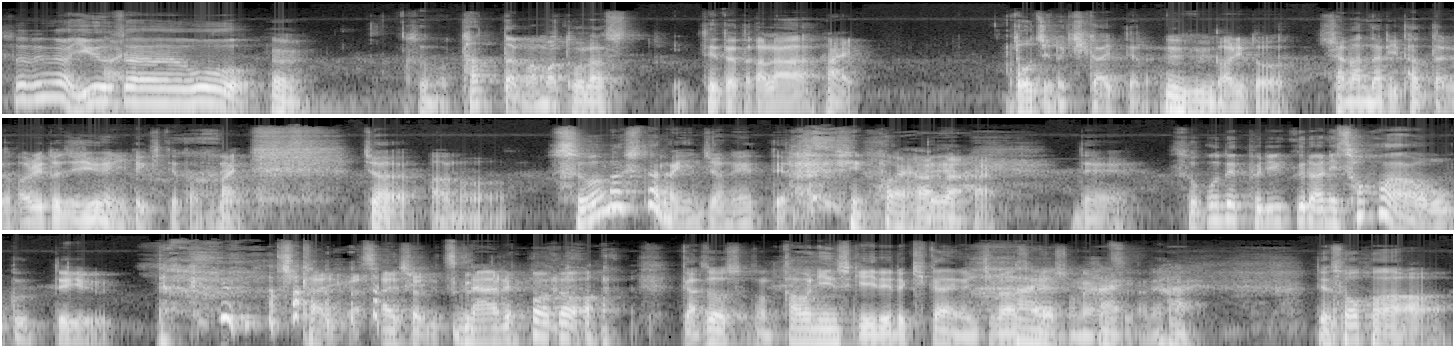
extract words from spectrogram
それがユーザーを、うん。その、立ったまま取らせてたから、はい。当時の機械っていうのは、うんうん割としゃがんだり立ったりとか割と自由にできてたんで、はいじゃあ、あの、座らしたらいいんじゃねって話になって、はいはいはいはい。で、そこでプリクラにソファーを置くっていう 機械が最初に作った。なるほど。画像、その顔認識入れる機械が一番最初のやつがね。はいはいで、ソファー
